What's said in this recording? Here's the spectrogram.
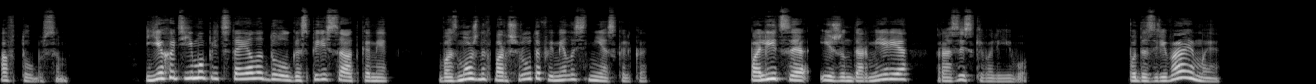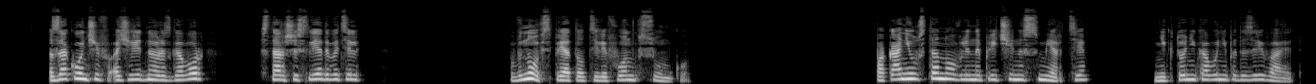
автобусом. Ехать ему предстояло долго, с пересадками. Возможных маршрутов имелось несколько. Полиция и жандармерия разыскивали его. Подозреваемые? Закончив очередной разговор, старший следователь вновь спрятал телефон в сумку. Пока не установлены причины смерти, никто никого не подозревает.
